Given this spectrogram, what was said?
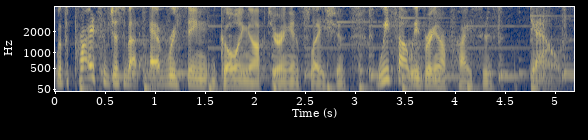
With the price of just about everything going up during inflation, we thought we'd bring our prices down.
